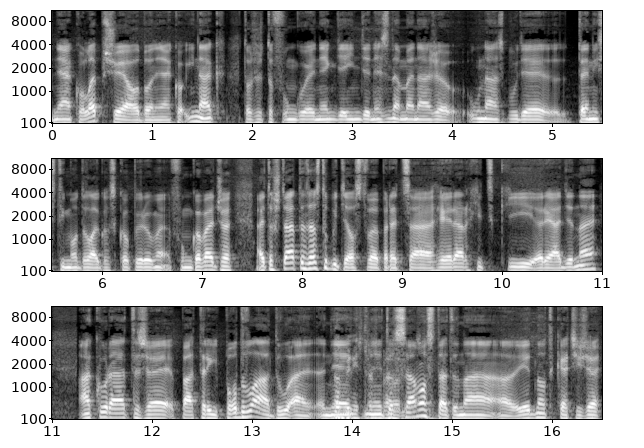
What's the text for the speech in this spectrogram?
nejako lepšie alebo nejako inak. To, že to funguje niekde inde, neznamená, že u nás bude ten istý model, ako skopírujeme, fungovať. Že aj to štátne zastupiteľstvo je predsa hierarchicky riadené, akurát, že patrí pod vládu a nie, nie je to samostatná jednotka. Čiže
